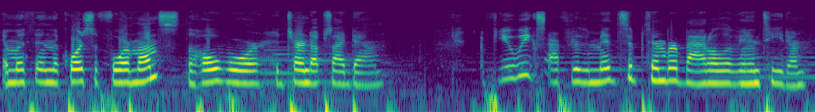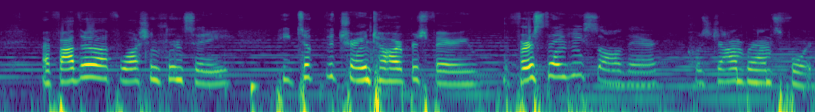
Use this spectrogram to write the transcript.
and within the course of four months, the whole war had turned upside down. A few weeks after the mid September Battle of Antietam, my father left Washington City. He took the train to Harper's Ferry. The first thing he saw there was John Brown's fort.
